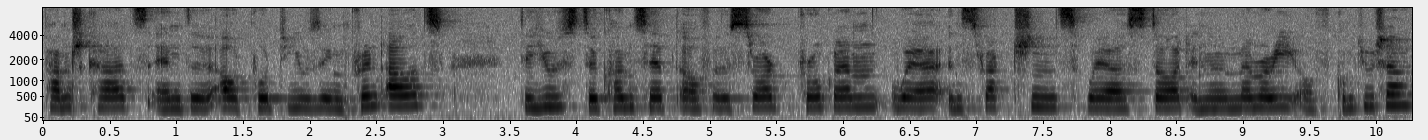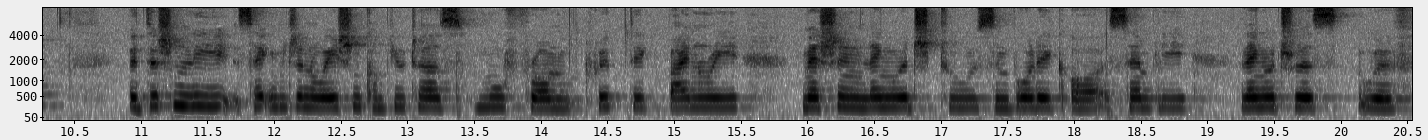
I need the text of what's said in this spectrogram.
punch cards and the output using printouts. They used the concept of a stored program where instructions were stored in the memory of computer. Additionally, second generation computers moved from cryptic binary machine language to symbolic or assembly languages with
